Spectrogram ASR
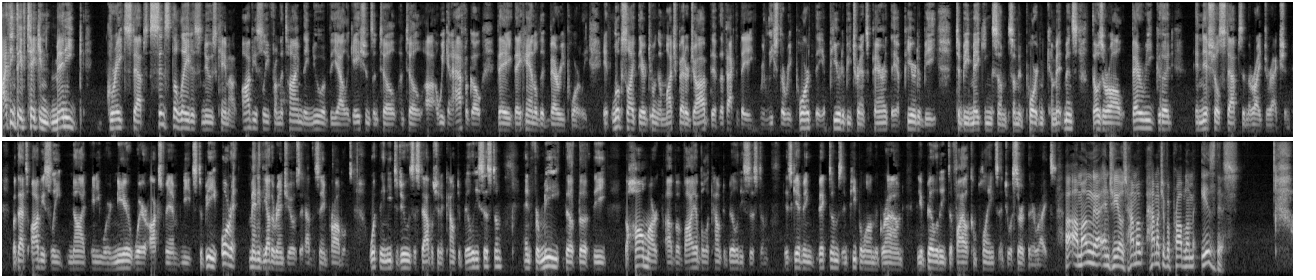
I think they've taken many great steps since the latest news came out. Obviously, from the time they knew of the allegations until until uh, a week and a half ago, they they handled it very poorly. It looks like they're doing a much better job. The, the fact that they released the report, they appear to be transparent. They appear to be to be making some some important commitments. Those are all very good initial steps in the right direction. But that's obviously not anywhere near where Oxfam needs to be, or many of the other NGOs that have the same problems. What they need to do is establish an accountability system. And for me, the, the, the, the hallmark of a viable accountability system is giving victims and people on the ground the ability to file complaints and to assert their rights. Uh, among uh, NGOs, how, mu- how much of a problem is this?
